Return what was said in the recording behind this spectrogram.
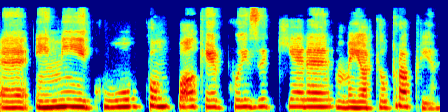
uh, em mim ecoou como qualquer coisa que era maior que eu própria.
